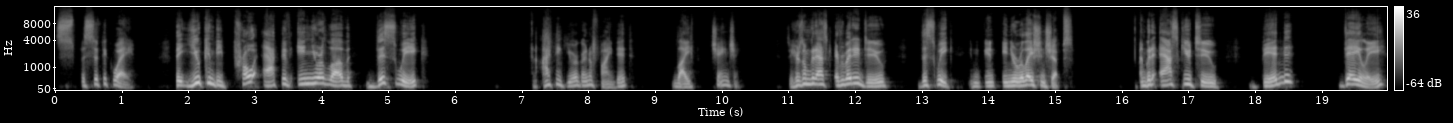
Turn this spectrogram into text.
specific way that you can be proactive in your love this week. And I think you're going to find it life changing. So here's what I'm going to ask everybody to do this week in, in, in your relationships. I'm going to ask you to bid daily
